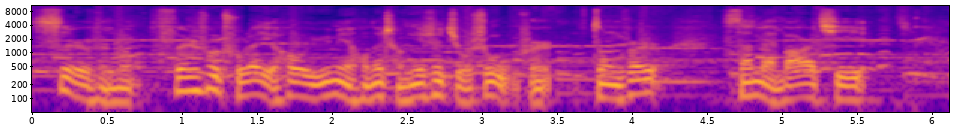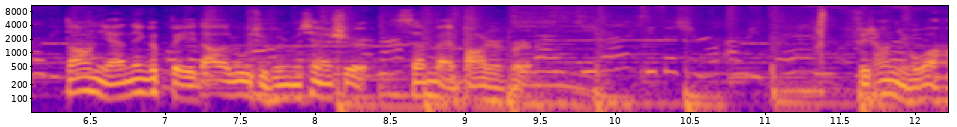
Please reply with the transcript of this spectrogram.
四十分钟，分数出来以后，俞敏洪的成绩是九十五分，总分三百八十七。当年那个北大的录取分数线是三百八十分，非常牛啊！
